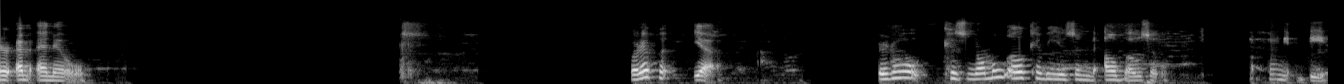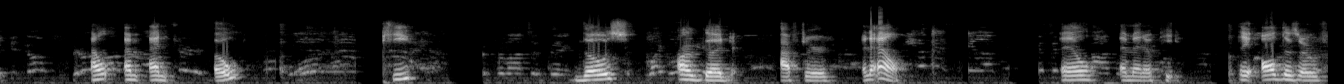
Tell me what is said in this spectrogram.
Or MNO. What I put? Yeah. You know, because normal L can be used in so I'm putting it B. L M N O P. Those are good after an L. L, M, N, O, P. They all deserve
